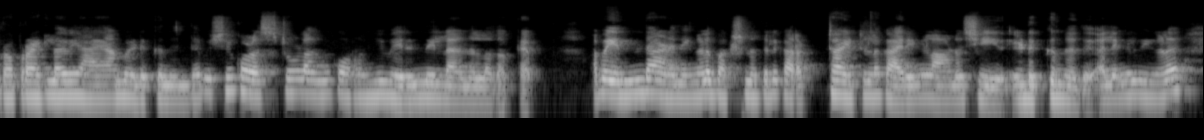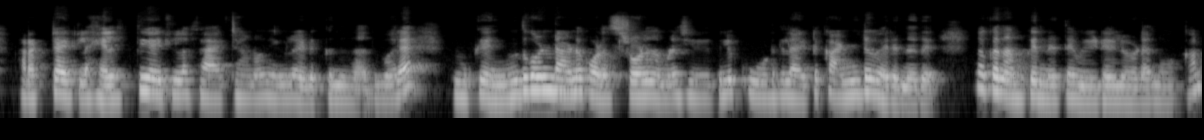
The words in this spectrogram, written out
പ്രോപ്പറായിട്ടുള്ള വ്യായാമം എടുക്കുന്നുണ്ട്. പക്ഷേ കൊളസ്ട്രോൾ അങ്ങ് കുറഞ്ഞു വരുന്നില്ല എന്നുള്ളതൊക്കെ. അപ്പോൾ എന്താണ് നിങ്ങൾ ഭക്ഷണത്തിൽ കറക്റ്റ് ആയിട്ടുള്ള കാര്യങ്ങളാണോ ചെയ് എടുക്കുന്നത്? അല്ലെങ്കിൽ നിങ്ങൾ കറക്റ്റ് ആയിട്ടുള്ള ഹെൽത്തി ആയിട്ടുള്ള ഫാറ്റ് ആണോ നിങ്ങൾ എടുക്കുന്നത്? അതുപോലെ നമുക്ക് എന്തുകൊണ്ടാണ് കൊളസ്ട്രോൾ നമ്മുടെ ശരീരത്തിൽ കൂടുതലായിട്ട് കണ്ടുവരുന്നത്? ഇതൊക്കെ നമുക്ക് ഇന്നത്തെ വീഡിയോയിലൂടെ നോക്കാം.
